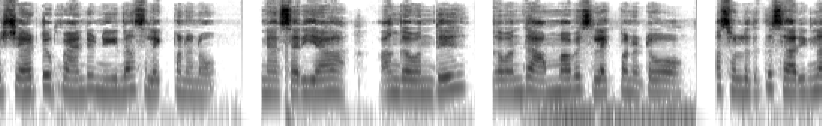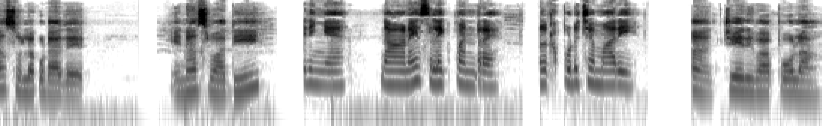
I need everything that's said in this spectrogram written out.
ஷர்ட்டும் பேண்ட்டும் நீ தான் செலக்ட் பண்ணணும். என்ன சரியா? அங்க வந்து அங்க வந்து அம்மாவே செலக்ட் பண்ணட்டும். நான் சொல்றதுக்கு சரின்னா சொல்லக்கூடாது. என்ன சுவாதி? சரிங்க நானே செலக்ட் பண்றேன். உங்களுக்கு பிடிச்ச மாதிரி. ஆ சரி வா போலாம்.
